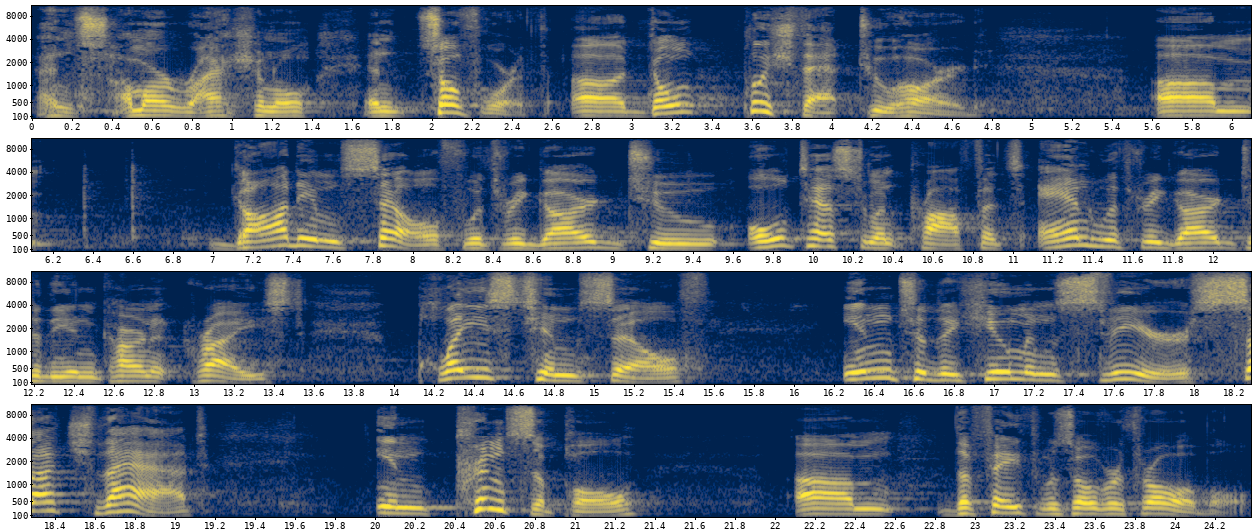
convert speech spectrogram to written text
and some are rational, and so forth. Uh, don't push that too hard. Um, God Himself, with regard to Old Testament prophets and with regard to the incarnate Christ, placed Himself into the human sphere such that, in principle, um, the faith was overthrowable.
